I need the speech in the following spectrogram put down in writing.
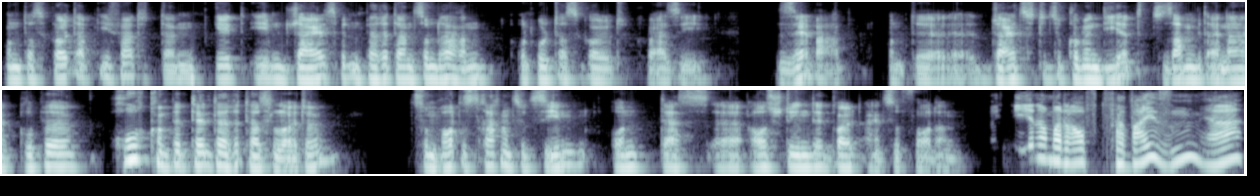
und das Gold abliefert, dann geht eben Giles mit ein paar Rittern zum Drachen und holt das Gold quasi selber ab. Und äh, Giles dazu kommandiert, zusammen mit einer Gruppe hochkompetenter Rittersleute zum Hort des Drachen zu ziehen und das äh, ausstehende Gold einzufordern. hier nochmal darauf verweisen, ja,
